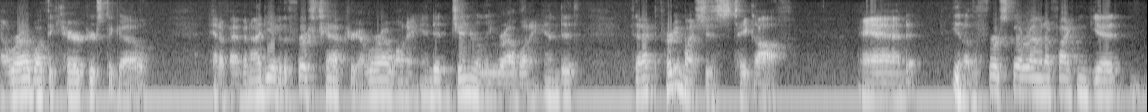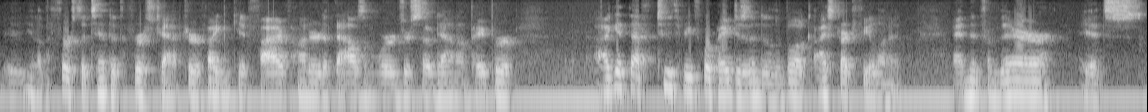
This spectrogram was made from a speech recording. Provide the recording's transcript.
and where I want the characters to go. And if I have an idea of the first chapter and where I want to end it, generally where I want to end it, then I pretty much just take off. And you know, the first go around, if I can get, you know, the first attempt at the first chapter, if I can get 500, 1,000 words or so down on paper, I get that two, three, four pages into the book, I start feeling it, and then from there, it's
